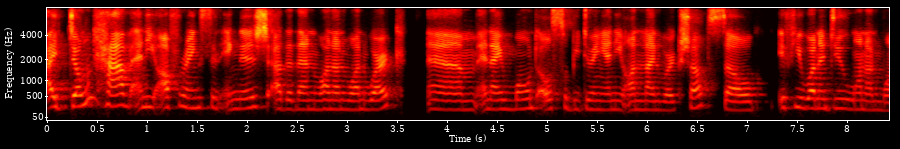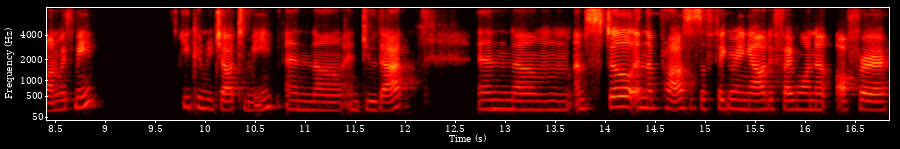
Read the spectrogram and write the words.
I don't have any offerings in English other than one-on-one work um, and I won't also be doing any online workshops. So if you want to do one-on-one with me, you can reach out to me and uh, and do that. And um, I'm still in the process of figuring out if I want to offer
